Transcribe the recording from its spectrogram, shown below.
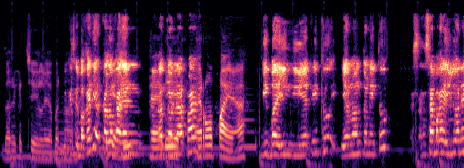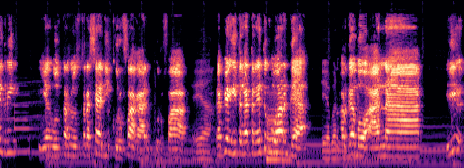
Dari kecil ya benar. Makanya kalau Kayak kalian di- kayak nonton di apa Eropa ya. di Bali United itu yang nonton itu sama kayak di luar negeri yang ultras ultrasnya di kurva kan kurva Iya, tapi yang di tengah-tengah itu Hmm. keluarga iya benar. keluarga bawa anak jadi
